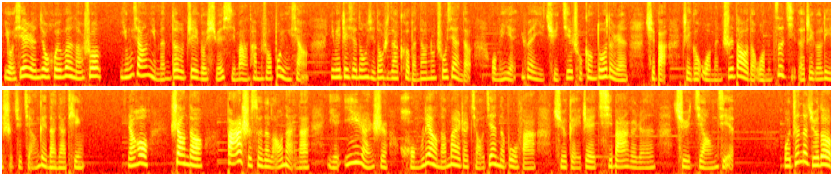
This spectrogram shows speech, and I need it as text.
有些人就会问了，说。影响你们的这个学习吗？他们说不影响，因为这些东西都是在课本当中出现的。我们也愿意去接触更多的人，去把这个我们知道的、我们自己的这个历史去讲给大家听。然后上到八十岁的老奶奶，也依然是洪亮的，迈着矫健的步伐去给这七八个人去讲解。我真的觉得，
